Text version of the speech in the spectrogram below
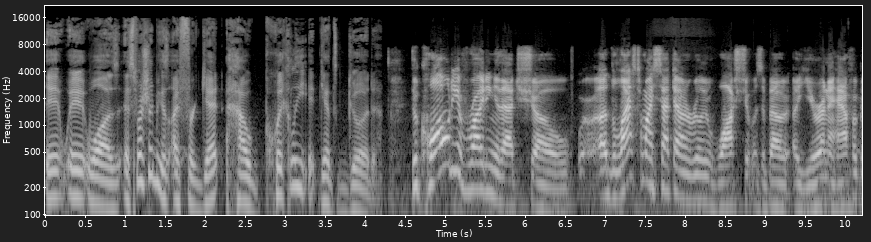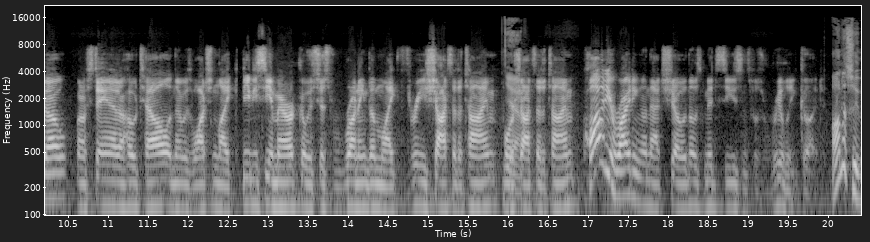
it it was especially because I forget how quickly it gets good. The quality of writing of that show, uh, the last time I sat down and really watched it was about a year and a half ago when I was staying at a hotel and I was watching like BBC America was just running them like three shots at a time, four Yeah. shots at a time. Quality of writing on that show in those mid seasons was really good. Honestly,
